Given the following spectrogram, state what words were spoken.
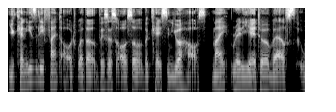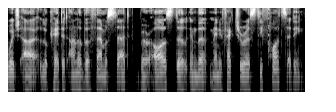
You can easily find out whether this is also the case in your house. My radiator valves, which are located under the thermostat, were all still in the manufacturer's default setting.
